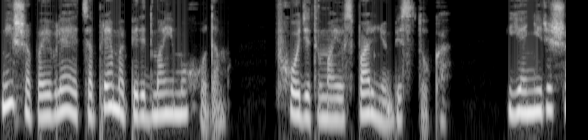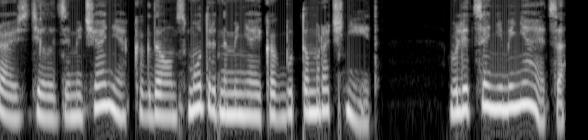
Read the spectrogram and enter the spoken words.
Миша появляется прямо перед моим уходом. Входит в мою спальню без стука. Я не решаюсь сделать замечание, когда он смотрит на меня и как будто мрачнеет. В лице не меняется,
